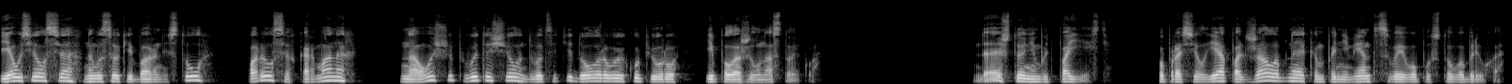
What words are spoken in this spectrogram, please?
Я уселся на высокий барный стул, порылся в карманах, на ощупь вытащил 20-долларовую купюру и положил на стойку. «Дай что-нибудь поесть», – попросил я под жалобный аккомпанемент своего пустого брюха.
